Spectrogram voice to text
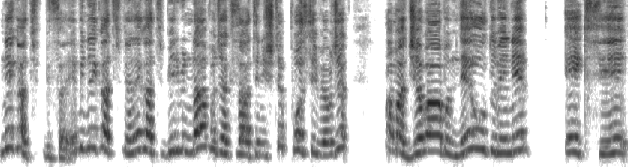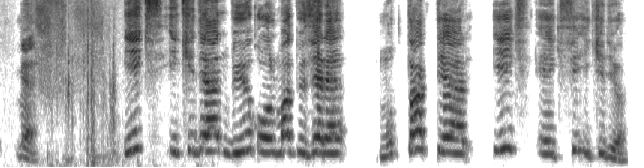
Negatif bir sayı. E bir negatifle negatif birbirini ne yapacak zaten işte pozitif yapacak. Ama cevabım ne oldu benim? Eksi m. x 2'den büyük olmak üzere mutlak değer x eksi 2 diyor.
